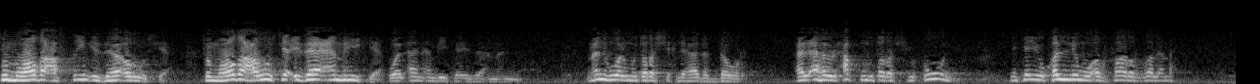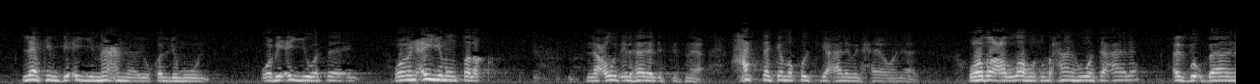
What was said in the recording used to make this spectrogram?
ثم وضع الصين إزاء روسيا ثم وضع روسيا إزاء أمريكا والآن أمريكا إزاء من؟ من هو المترشح لهذا الدور؟ هل أهل الحق مترشحون لكي يقلموا أظفار الظلمة؟ لكن بأي معنى يقلمون؟ وبأي وسائل؟ ومن أي منطلق؟ نعود إلى هذا الاستثناء حتى كما قلت في عالم الحيوانات وضع الله سبحانه وتعالى الذؤبان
